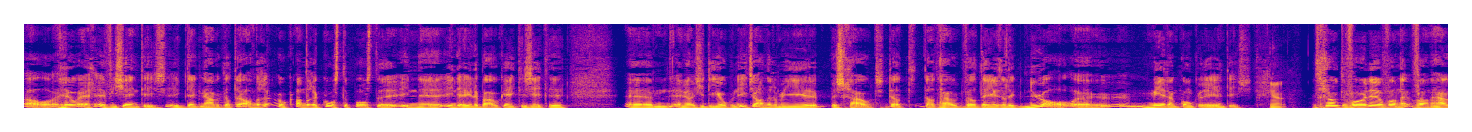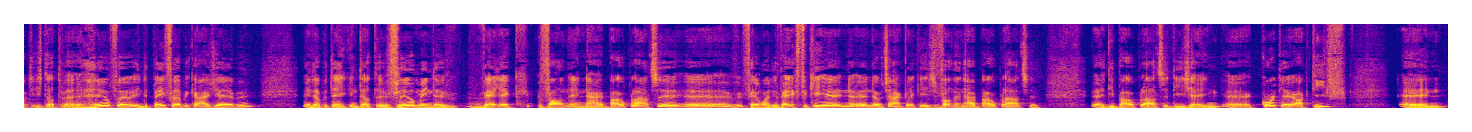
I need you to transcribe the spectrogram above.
al heel erg efficiënt is. Ik denk namelijk dat er andere, ook andere kostenposten in, in de hele bouwketen zitten. Um, en als je die op een iets andere manier beschouwt, dat, dat hout wel degelijk nu al uh, meer dan concurrerend is. Ja. Het grote voordeel van, van hout is dat we heel veel in de prefabricage hebben. En dat betekent dat er veel minder werk van en naar bouwplaatsen, uh, veel minder werkverkeer noodzakelijk is van en naar bouwplaatsen. Uh, die bouwplaatsen die zijn korter actief. En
